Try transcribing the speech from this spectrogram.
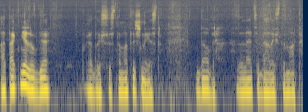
A tak nie lubię, bo ja dość systematyczny jestem. Dobra, lecę dalej z tematem.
